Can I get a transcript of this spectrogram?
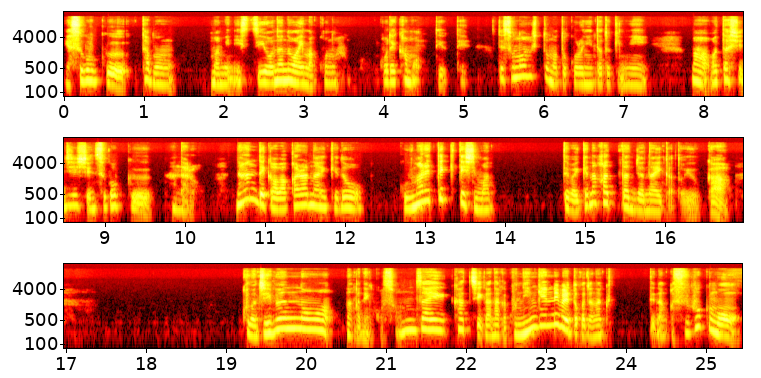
いや、すごく多分、マミに必要なのは今この、これかもって言って、で、その人のところにいた時に、まあ私自身すごく、なんだろう、なんでかわからないけど、生まれてきてしまってはいけなかったんじゃないかというか、この自分のなんかね、こう存在価値がなんかこう人間レベルとかじゃなくって、なんかすごくも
